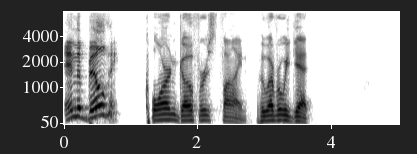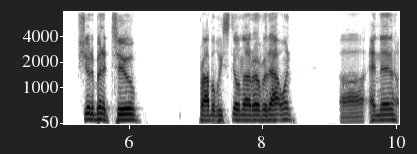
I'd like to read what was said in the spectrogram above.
in the building. Corn Gophers, fine. Whoever we get. Should have been a two. Probably still not over that one. Uh, and then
